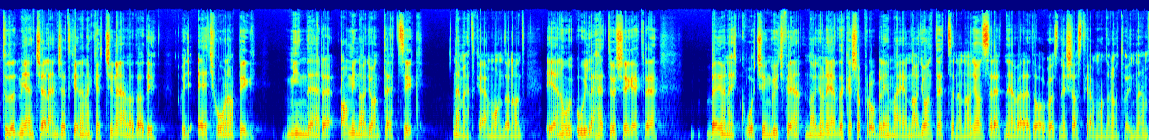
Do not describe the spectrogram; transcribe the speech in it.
Tudod, milyen challenge-et kéne neked csinálnod, Adi? Hogy egy hónapig mindenre, ami nagyon tetszik, nemet kell mondanod. Ilyen új, új lehetőségekre, bejön egy coaching ügyfél, nagyon érdekes a problémája, nagyon tetszene, nagyon szeretnél vele dolgozni, és azt kell mondanod, hogy nem.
